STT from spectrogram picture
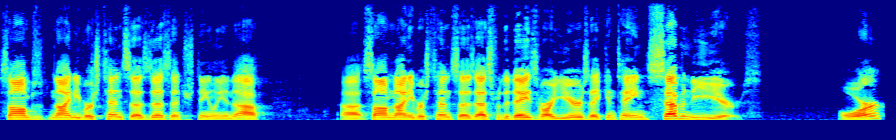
Psalms 90, verse 10 says this, interestingly enough. Uh, Psalm 90, verse 10 says, As for the days of our years, they contain 70 years. Or,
